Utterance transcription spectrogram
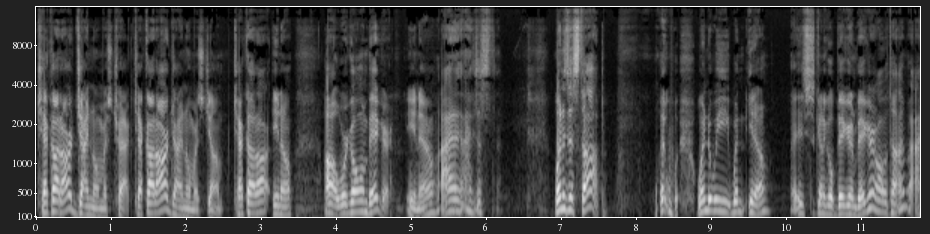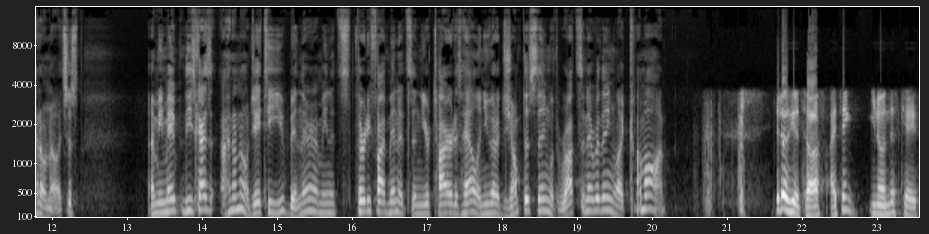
check out our ginormous track. Check out our ginormous jump. Check out our you know. Oh, we're going bigger. You know. I I just when does it stop? When, when do we when you know it's just going to go bigger and bigger all the time? I don't know. It's just. I mean, maybe these guys. I don't know. JT, you've been there. I mean, it's 35 minutes and you're tired as hell, and you got to jump this thing with ruts and everything. Like, come on. It does get tough. I think you know in this case,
